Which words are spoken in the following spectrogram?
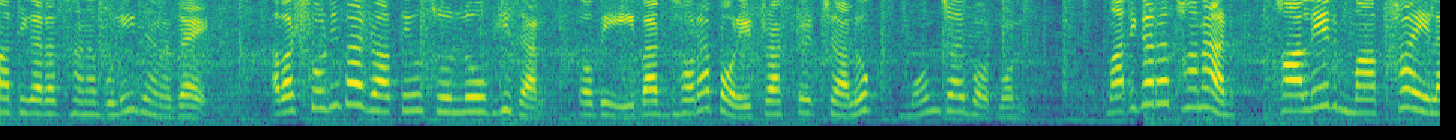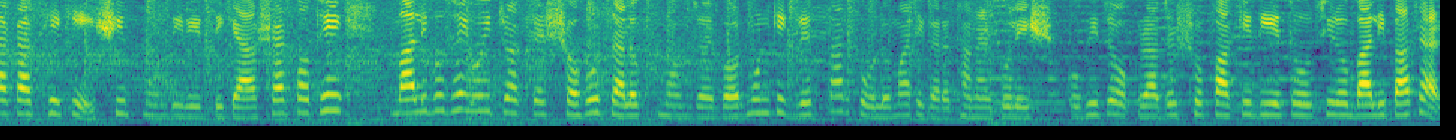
মাটিগাড়া থানা বলেই জানা যায়। আবার শনিবার রাতেও চলল অভিযান, তবে এবার ধরা পড়ে ট্রাক্টর চালক মঞ্জয় বর্মন। মাটিগাড়া থানার হালের মাথা এলাকা থেকে শিব মন্দিরের দিকে আসার পথে বালিবোঝাই ওই ট্রাক্টর সহ চালক মঞ্জয় বর্মনকে গ্রেফতার করল মাটিগাড়া থানার পুলিশ। অভিযোগ, রাজস্ব ফাঁকি দিয়ে চলছিল বালি পাচার।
